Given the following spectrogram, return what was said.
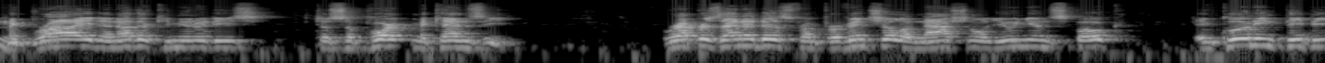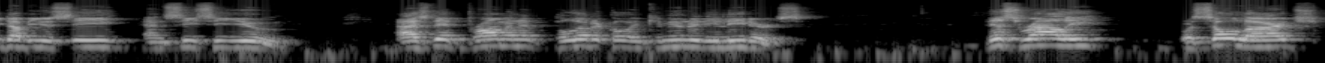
McBride, and other communities to support Mackenzie. Representatives from provincial and national unions spoke, including PPWC and CCU, as did prominent political and community leaders. This rally was so large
